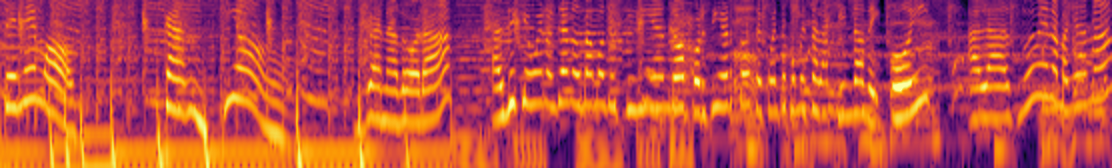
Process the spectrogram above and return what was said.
tenemos canción ganadora. Así que bueno, ya nos vamos despidiendo. Por cierto, te cuento cómo está la agenda de hoy. A las 9 de la mañana,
